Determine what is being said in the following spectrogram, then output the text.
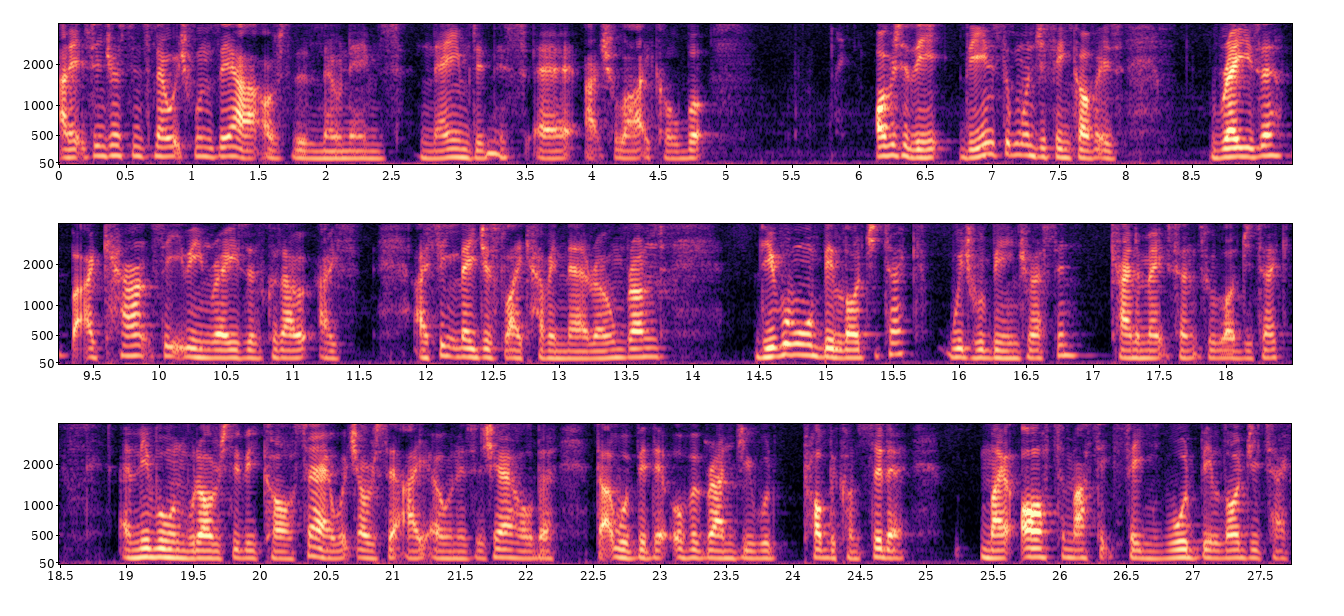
and it's interesting to know which ones they are. Obviously, there's no names named in this uh, actual article, but obviously the the instant ones you think of is Razer, but I can't see it being Razer because I, I, I think they just like having their own brand. The other one would be Logitech, which would be interesting. Kind of makes sense with Logitech. And the other one would obviously be Corsair, which obviously I own as a shareholder. That would be the other brand you would probably consider my automatic thing would be Logitech,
